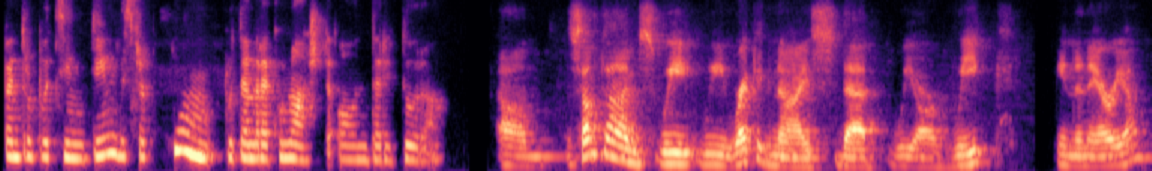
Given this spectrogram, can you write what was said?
pentru puțin timp despre cum putem recunoaște o întăritură. Um, sometimes we, we recognize that we are weak in an area.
